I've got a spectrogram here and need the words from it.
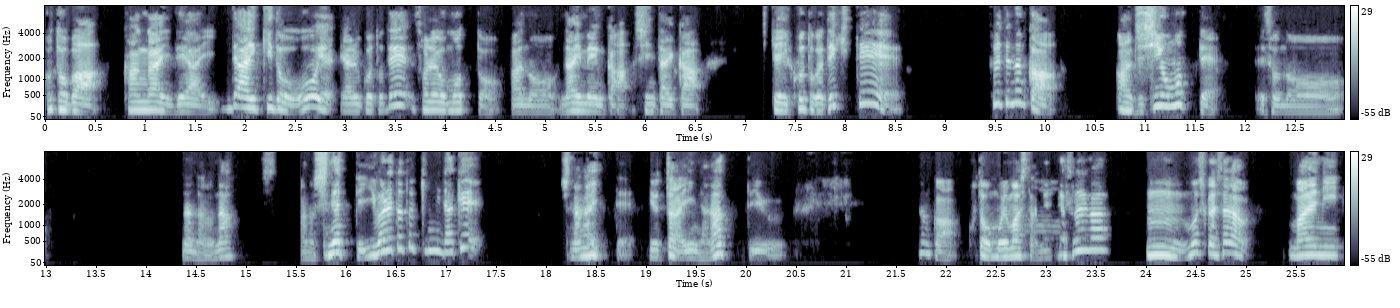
言葉、考えに出会い、で、合気道をや、やることで、それをもっと、あの、内面化、身体化していくことができて、それでなんか、あ、自信を持って、その、なんだろうな、あの、死ねって言われた時にだけ、死なないって言ったらいいんだなっていう、なんか、ことを思いましたね。いや、それが、うん、もしかしたら、前に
